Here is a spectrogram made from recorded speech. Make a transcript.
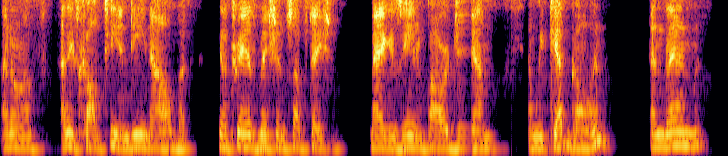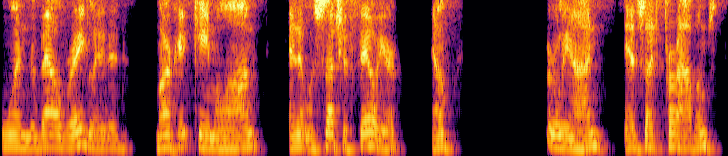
I don't know, I think it's called T&D now, but, you know, Transmission Substation Magazine and Power Gem. And we kept going. And then when the valve regulated market came along and it was such a failure, you know, early on, they had such problems.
